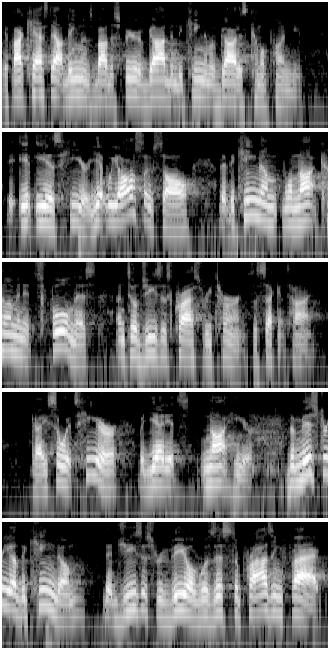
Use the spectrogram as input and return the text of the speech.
if I cast out demons by the Spirit of God, then the kingdom of God has come upon you. It, it is here. Yet we also saw that the kingdom will not come in its fullness until Jesus Christ returns the second time. Okay, so it's here, but yet it's not here. The mystery of the kingdom that Jesus revealed was this surprising fact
